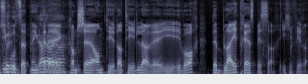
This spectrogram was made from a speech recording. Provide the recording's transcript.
i motsetning til motsetning ja, til det jeg kanskje antyda tidligere i, i vår, det ble tre spisser, ikke fire.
